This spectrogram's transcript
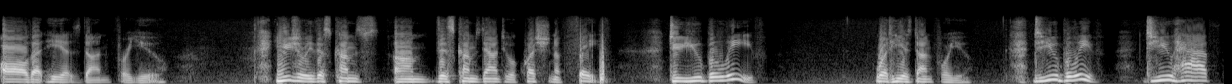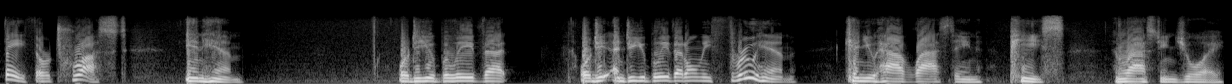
all that He has done for you. Usually, this comes, um, this comes down to a question of faith. Do you believe what He has done for you? Do you believe? Do you have faith or trust in him? Or do you believe that or do and do you believe that only through him can you have lasting peace and lasting joy?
